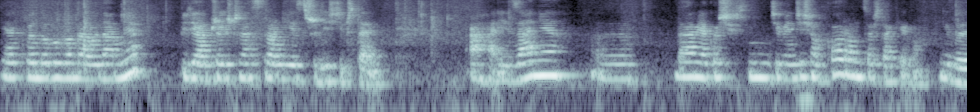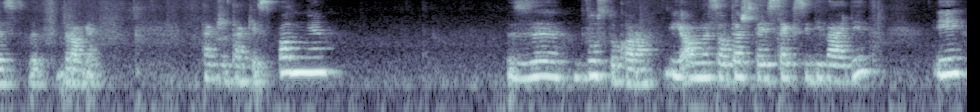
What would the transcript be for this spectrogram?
jak będą wyglądały na mnie. Widziałam, że jeszcze na stronie jest 34. Aha, i za nie y, dałam jakoś 90 koron, coś takiego. Nie były zbyt drogie. Także takie spodnie z 200 koron. I one są też w tej Sexy Divided i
